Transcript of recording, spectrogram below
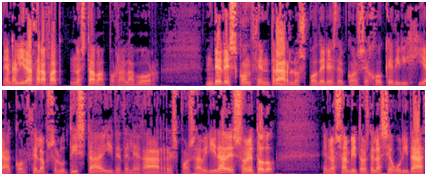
En realidad, Arafat no estaba por la labor de desconcentrar los poderes del Consejo que dirigía con celo absolutista y de delegar responsabilidades, sobre todo en los ámbitos de la seguridad.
